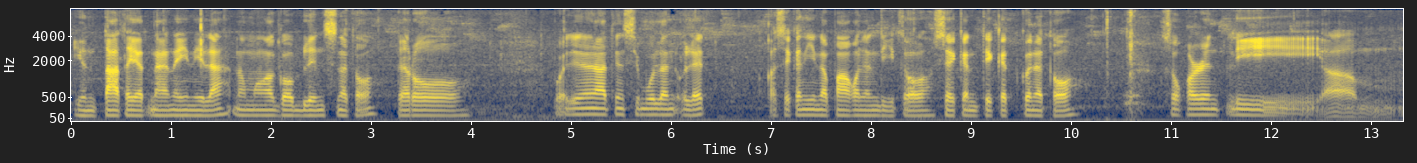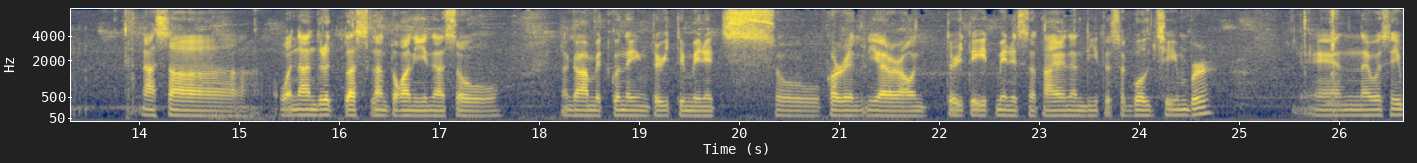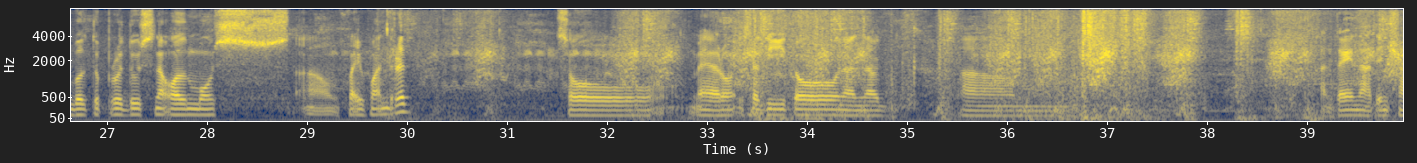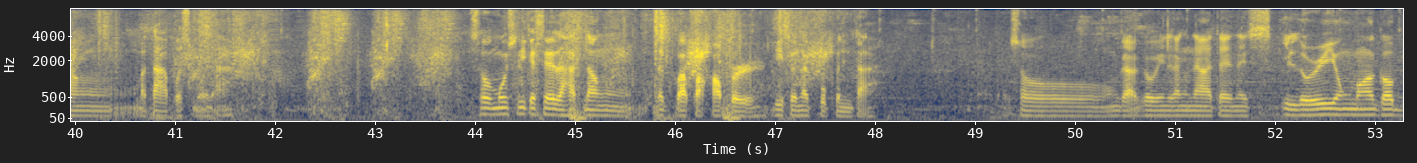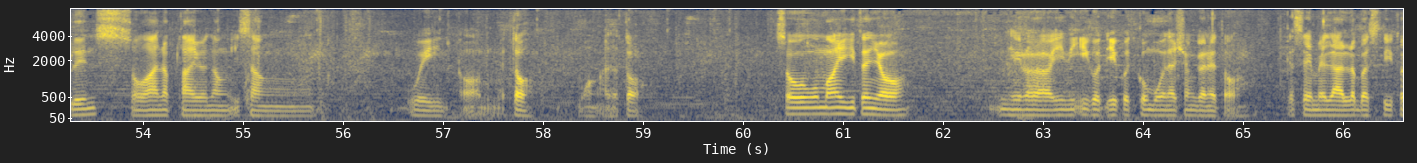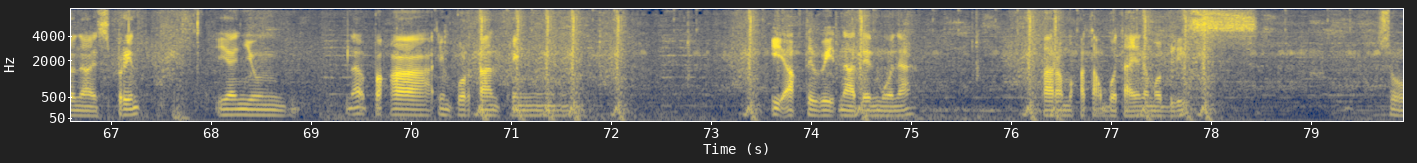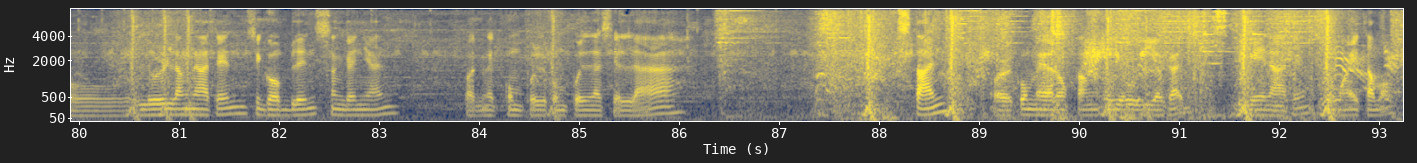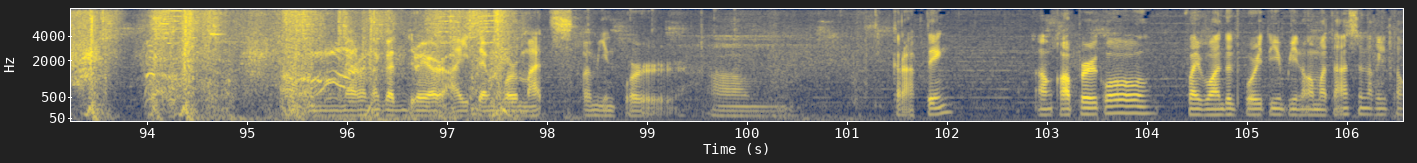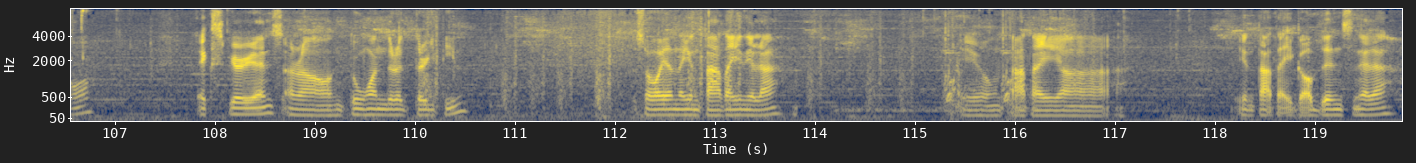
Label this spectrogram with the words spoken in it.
yung tatay at nanay nila ng mga goblins na to. Pero pwede na natin simulan ulit. Kasi kanina pa ako nandito. Second ticket ko na to. So currently um, nasa 100 plus lang to kanina. So nagamit ko na yung 30 minutes. So currently around 38 minutes na tayo nandito sa gold chamber and I was able to produce na almost um, 500 so merong isa dito na nag um, antayin natin siyang matapos muna. So mostly kasi lahat ng nagpapa-copper dito nagpupunta So, ang gagawin lang natin is ilure yung mga goblins. So, hanap tayo ng isang way. Um, ito. Mukhang ano to. So, makikita nyo, iniikot-ikot ko muna siyang ganito. Kasi may lalabas dito na sprint. Yan yung napaka-importanting i-activate natin muna para makatakbo tayo na mabilis. So, lure lang natin si goblins ng ganyan. Pag nagkumpul-kumpul na sila, stun, or kung meron kang AoE agad, bigay natin. So, makita mo. Um, meron agad rare item for mats. I mean, for um, crafting. Ang copper ko, 540 yung pinakamataas na nakita ko experience around 213 so ayan na yung tatay nila. Yung tatay uh, yung tatay goblins nila.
